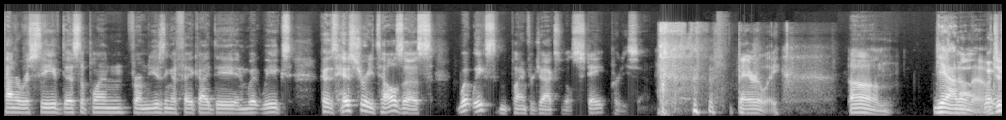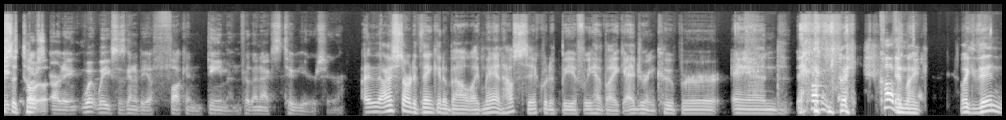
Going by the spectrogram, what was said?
kind of received discipline from using a fake ID and Whit Weeks, because history tells us Whit Weeks is playing for Jacksonville State pretty soon. Barely. Um, yeah, I don't uh, know. Just a total starting. Whit Weeks is going to be a fucking demon for the next two years here. And I started thinking about like, man, how sick would it be if we had like Edgerrin Cooper and Covington. like, Covington. and like like then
